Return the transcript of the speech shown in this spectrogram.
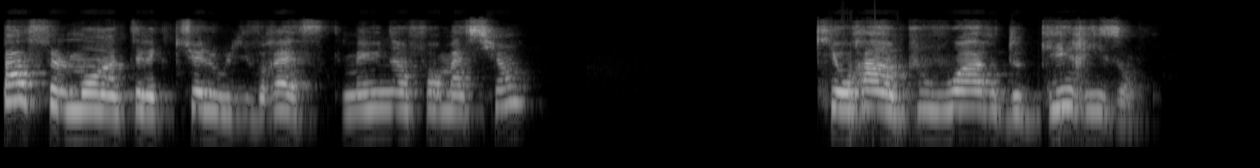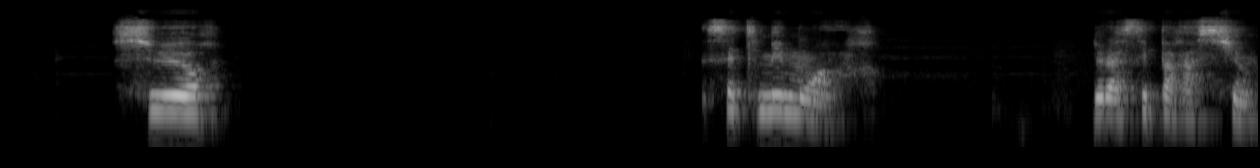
pas seulement intellectuelle ou livresque, mais une information qui aura un pouvoir de guérison sur cette mémoire de la séparation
